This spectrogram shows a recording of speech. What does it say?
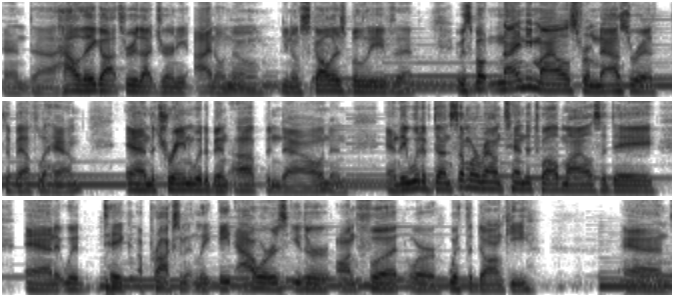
and uh, how they got through that journey. I don't know. You know, scholars believe that it was about 90 miles from Nazareth to Bethlehem, and the train would have been up and down and and they would have done somewhere around 10 to 12 miles a day and it would take approximately eight hours either on foot or with the donkey and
